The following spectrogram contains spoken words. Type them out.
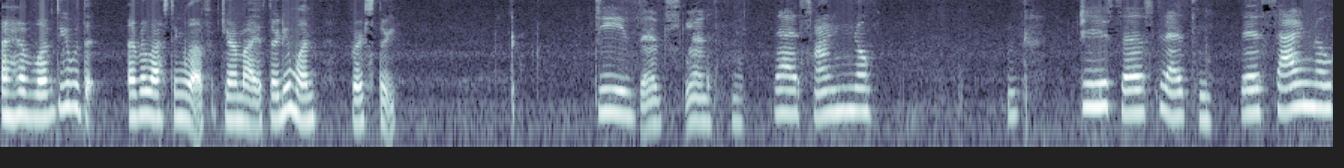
I have loved you with everlasting love. Jeremiah 31, verse 3. Jesus loves me. Yes, I know. Jesus loves me. Yes, I know.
